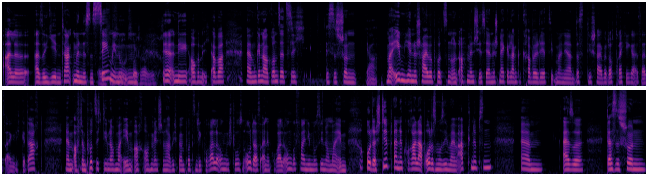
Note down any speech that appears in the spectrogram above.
alle, also jeden Tag mindestens zehn also Minuten. Zwei Tage. Ja, nee, auch nicht. Aber ähm, genau, grundsätzlich ist es schon, ja, mal eben hier eine Scheibe putzen und ach Mensch, hier ist ja eine Schnecke lang gekrabbelt. Jetzt sieht man ja, dass die Scheibe doch dreckiger ist als eigentlich gedacht. Ähm, ach, dann putze ich die nochmal eben. Ach, oh Mensch, dann habe ich beim Putzen die Koralle umgestoßen. Oh, da ist eine Koralle umgefallen, die muss ich nochmal eben. Oh, da stirbt eine Koralle ab. Oh, das muss ich mal eben abknipsen. Ähm, also, das ist schon,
